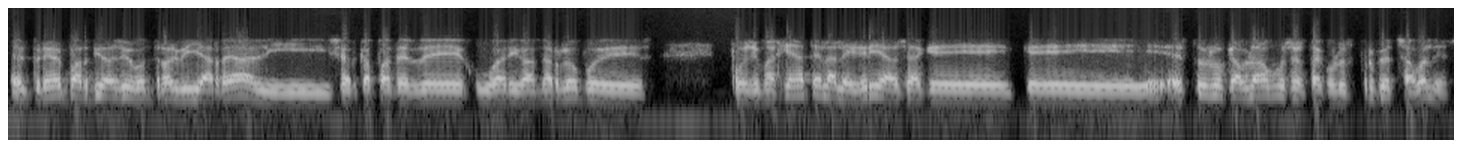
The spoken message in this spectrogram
el primer partido ha sido contra el Villarreal y ser capaces de jugar y ganarlo, pues pues imagínate la alegría, o sea que, esto es lo que hablábamos hasta con los propios chavales.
